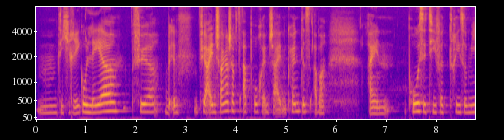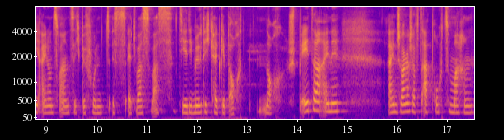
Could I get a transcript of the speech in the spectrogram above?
mh, hm, dich regulär für, für einen Schwangerschaftsabbruch entscheiden könntest, aber ein positiver Trisomie 21 Befund ist etwas, was dir die Möglichkeit gibt, auch noch später eine, einen Schwangerschaftsabbruch zu machen.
